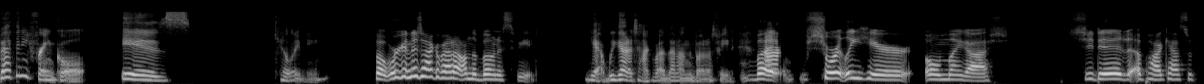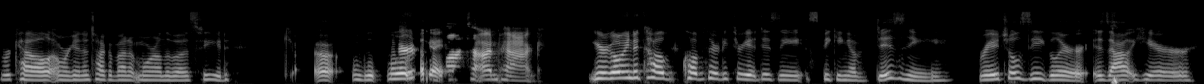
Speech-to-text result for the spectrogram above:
Bethenny Frankel is killing me. But we're going to talk about it on the bonus feed. Yeah, we got to talk about that on the bonus feed. But uh, shortly here, oh my gosh, she did a podcast with Raquel, and we're going to talk about it more on the bonus feed uh, well, okay. to unpack. You're going to Club Club 33 at Disney. Speaking of Disney, Rachel Zegler is out here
